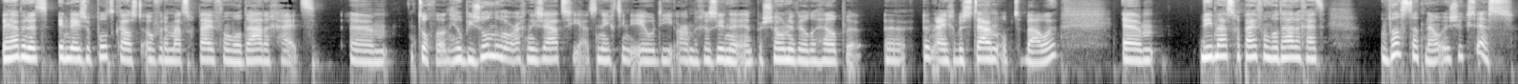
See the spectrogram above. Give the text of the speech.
we hebben het in deze podcast over de maatschappij van weldadigheid um, toch wel een heel bijzondere organisatie uit de 19e eeuw die arme gezinnen en personen wilde helpen uh, een eigen bestaan op te bouwen. Um, die maatschappij van weldadigheid, was dat nou een succes?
